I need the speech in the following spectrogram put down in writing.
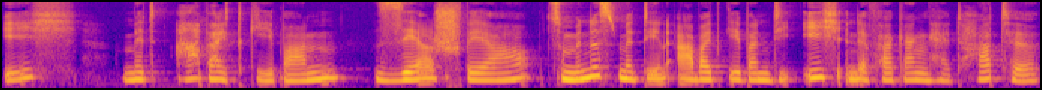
ich mit Arbeitgebern sehr schwer, zumindest mit den Arbeitgebern, die ich in der Vergangenheit hatte,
